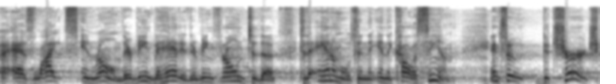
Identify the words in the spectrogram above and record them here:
as lights in Rome. They're being beheaded. They're being thrown to the, to the animals in the, in the Colosseum. And so the church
